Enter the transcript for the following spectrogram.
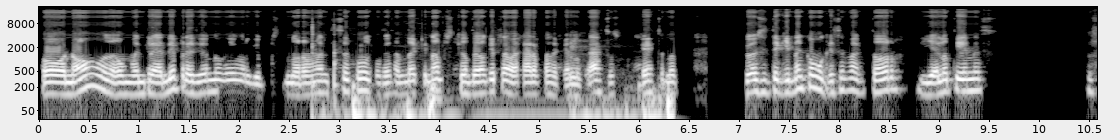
O no, o me entraría en depresión, no sé, porque pues, normalmente estás como pensando de que no, pues que tengo que trabajar para sacar los gastos, esto, lo. Pero si te quitan como que ese factor y ya lo tienes, pues.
